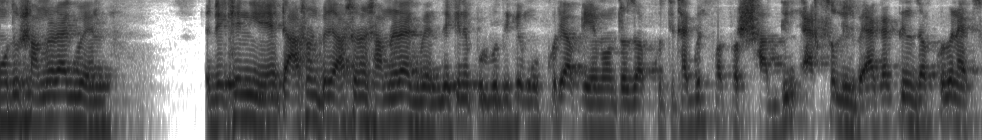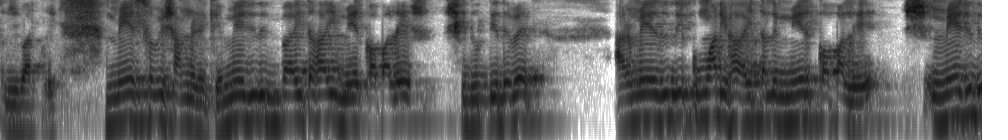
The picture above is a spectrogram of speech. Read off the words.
মধু সামনে রাখবেন রেখে নিয়ে এটা আসন পেরে আসনের সামনে রাখবেন। রেখে নিয়ে পূর্ব দিকে মুখ করে আপনি এই মন্ত্র জপ করতে থাকবেন। পরপর সাত দিন, একচল্লিশ বার, এক এক দিন জপ করবেন, একচল্লিশ বার করে। মেয়ের ছবি সামনে রেখে, মেয়ে যদি বিবাহিত হয়, মেয়ের কপালে সিঁদুর দিয়ে দেবেন আর মেয়ে যদি কুমারী হয়, তাহলে মেয়ের কপালে মেয়ে যদি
